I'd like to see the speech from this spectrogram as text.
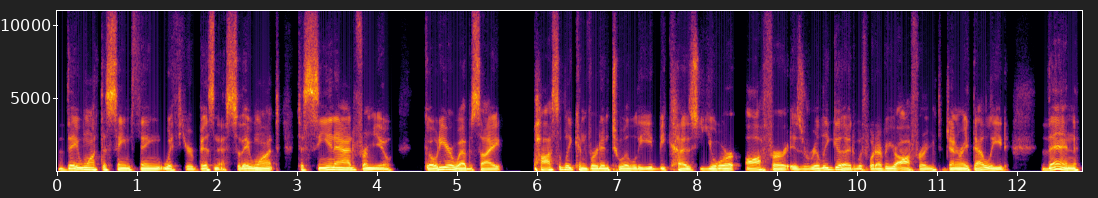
They want the same thing with your business, so they want to see an ad from you, go to your website, possibly convert into a lead because your offer is really good with whatever you're offering to generate that lead. Then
